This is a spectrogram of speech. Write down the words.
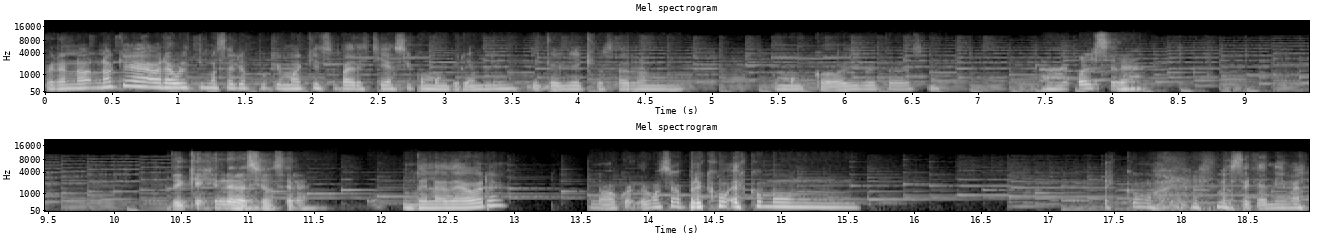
Pero no, no que ahora último salió Pokémon que se parecía así como un gremlin y que había que usar un, como un código y todo eso. Ah, ¿cuál será? ¿De qué generación será? De la de ahora, no me acuerdo cómo se llama, pero es como, es como un. Es como, no sé qué animal,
